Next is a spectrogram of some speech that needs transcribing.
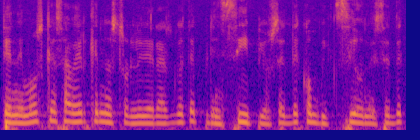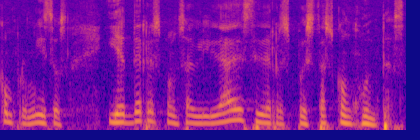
Tenemos que saber que nuestro liderazgo es de principios, es de convicciones, es de compromisos y es de responsabilidades y de respuestas conjuntas.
